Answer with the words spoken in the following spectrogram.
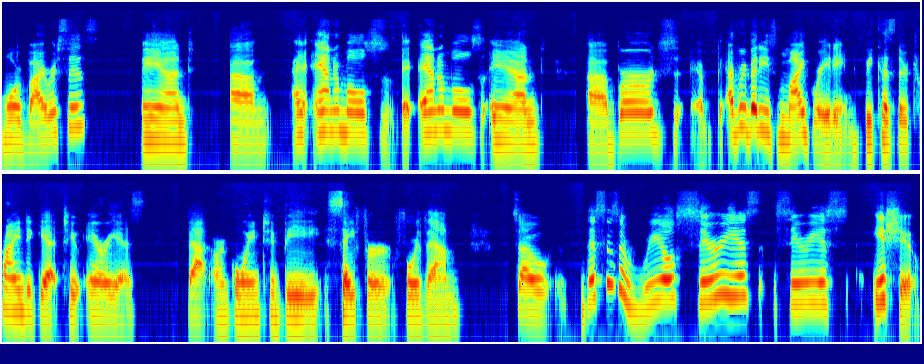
more viruses and um, animals, animals and uh, birds. Everybody's migrating because they're trying to get to areas that are going to be safer for them. So this is a real serious, serious issue.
